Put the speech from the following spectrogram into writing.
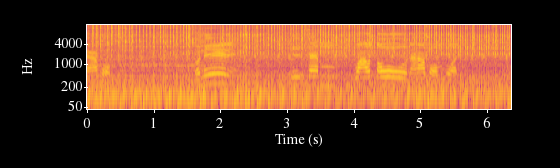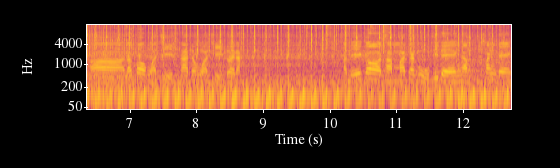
นะครับผม ตัวนี้มีแคม วาลโตนะครับผมหัวอ่าแล้วก็หัวฉีดน่าจะหัวฉีดด้วยนะอันนี้ก็ทำมาจากอู่พี่แดงครับ ช่างแดง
